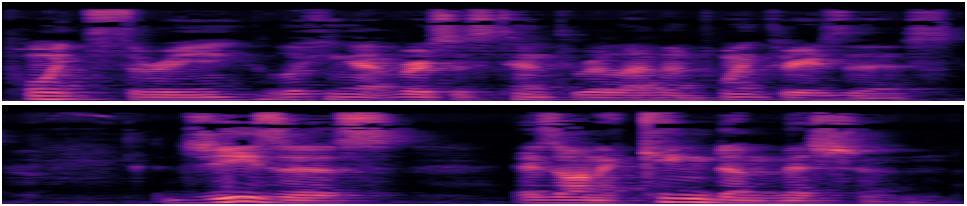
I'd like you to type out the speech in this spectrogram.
Point three, looking at verses 10 through 11, point three is this. Jesus is on a kingdom mission.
